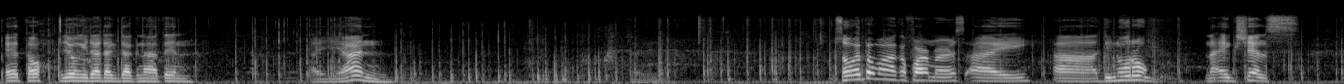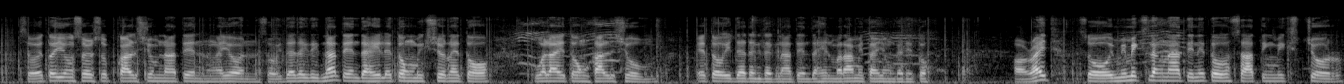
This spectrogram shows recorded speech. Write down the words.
Ito yung idadagdag natin. Ayan. So ito mga ka-farmers ay ah, dinurog na eggshells. So ito yung source of calcium natin ngayon. So idadagdag natin dahil itong mixture na ito wala itong calcium. Ito idadagdag natin dahil marami tayong ganito. Alright. So imimix lang natin ito sa ating mixture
